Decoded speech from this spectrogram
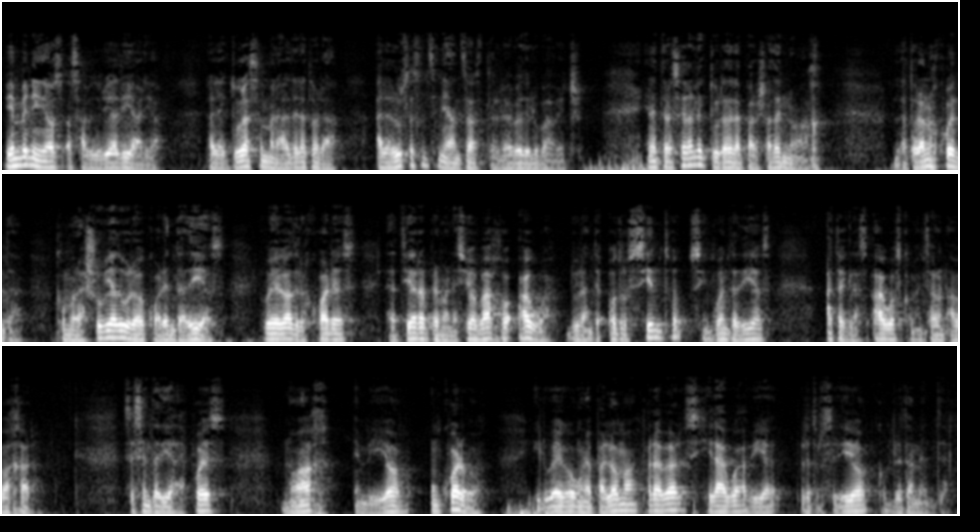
Bienvenidos a Sabiduría Diaria, la lectura semanal de la Torá a la luz de las enseñanzas del Rebbe de Lubavitch. En la tercera lectura de la parashá de Noach, la Torá nos cuenta cómo la lluvia duró 40 días, luego de los cuales la tierra permaneció bajo agua durante otros 150 días hasta que las aguas comenzaron a bajar. 60 días después, Noach envió un cuervo y luego una paloma para ver si el agua había retrocedido completamente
